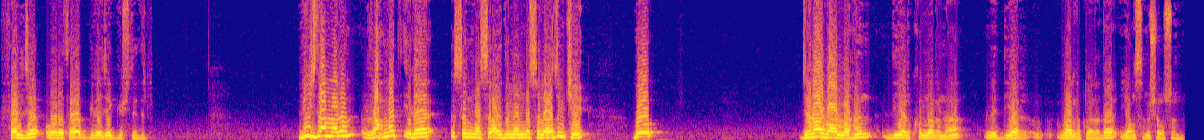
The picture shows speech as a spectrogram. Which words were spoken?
felce uğratabilecek güçtedir. Vicdanların rahmet ile ısınması, aydınlanması lazım ki bu Cenab-ı Allah'ın diğer kullarına ve diğer varlıklara da yansımış olsun.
